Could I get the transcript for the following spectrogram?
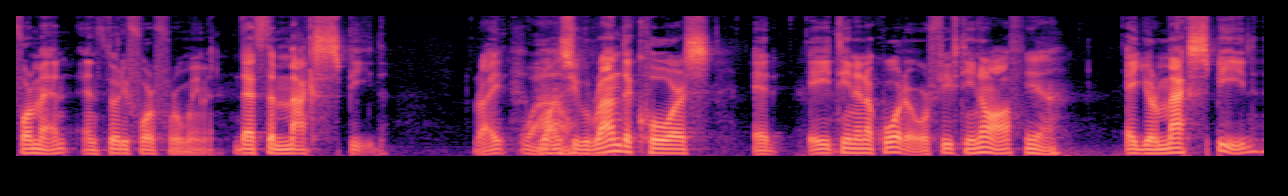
for men and 34 for women. That's the max speed, right? Wow. Once you run the course at 18 and a quarter or 15 off, Yeah. at your max speed,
